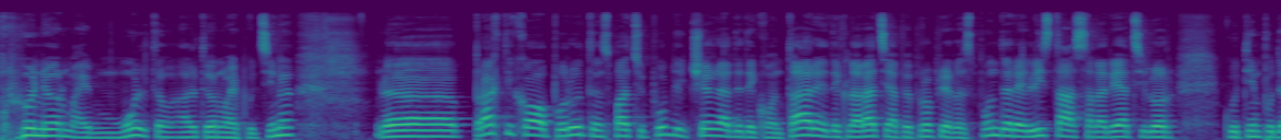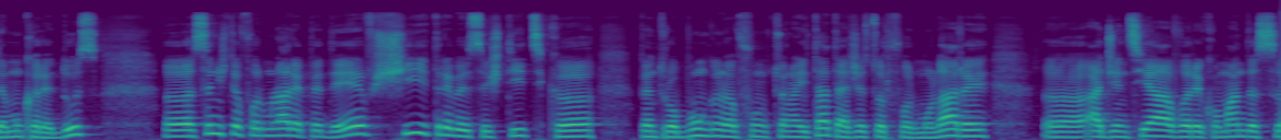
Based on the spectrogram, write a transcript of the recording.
cu uneori mai multă, alteori mai puțină. Practic au apărut în spațiu public cererea de decontare, declarația pe proprie răspundere, lista salariaților cu timpul de muncă redus, Uh, sunt niște formulare PDF și trebuie să știți că pentru o bună funcționalitate a acestor formulare, uh, agenția vă recomandă să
